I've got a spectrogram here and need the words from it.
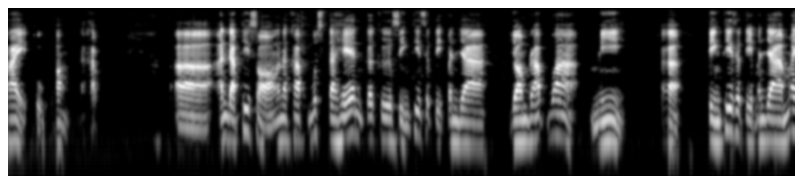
ให้ถูกต้องนะครับอันดับที่2นะครับมุสตาเฮนก็คือสิ่งที่สติปัญญายอมรับว่ามี สิ่งที่สติปัญญาไม่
